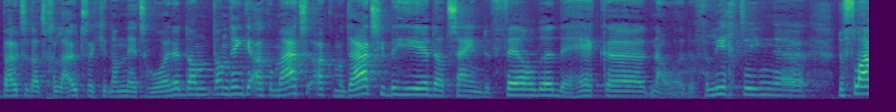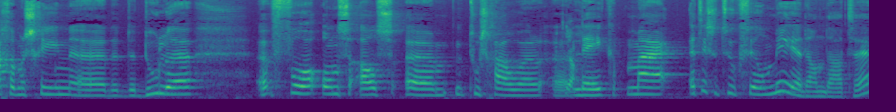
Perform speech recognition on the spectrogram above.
buiten dat geluid wat je dan net hoorde, dan, dan denk je accommodatie, accommodatiebeheer, dat zijn de velden, de hekken, nou, de verlichting, de vlaggen misschien, de, de, doelen. Voor ons als um, toeschouwer ja. leek. Maar het is natuurlijk veel meer dan dat, hè?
